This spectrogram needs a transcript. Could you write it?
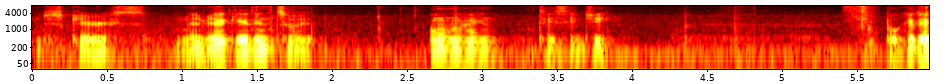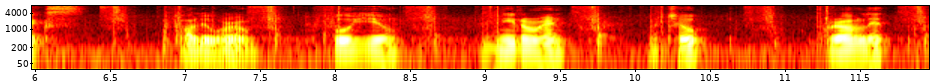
I'm just curious. Maybe I get into it online, TCG. Pokedex, Poliwhirl, Full Heal, Nidoran, Machoke, Growlithe,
